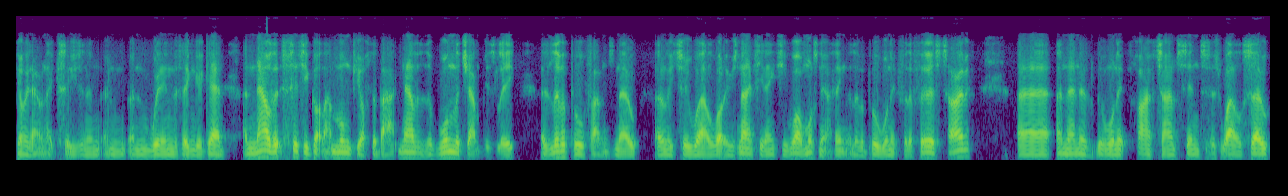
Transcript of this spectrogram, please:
going out next season and, and, and winning the thing again. And now that City got that monkey off the back, now that they've won the Champions League, as Liverpool fans know only too well, what it was 1981, wasn't it? I think that Liverpool won it for the first time, uh, and then they won it five times since as well. So,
